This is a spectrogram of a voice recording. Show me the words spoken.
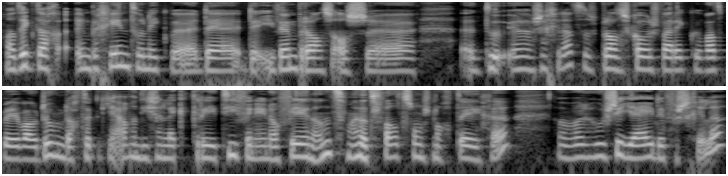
Want ik dacht in het begin, toen ik eh, de, de eventbranche als, hoe zeg je dat, als branche koos waar ik wat mee wou doen, dacht ik, ja, want die zijn lekker creatief en innoverend, maar dat valt soms nog tegen. Maar hoe zie jij de verschillen?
